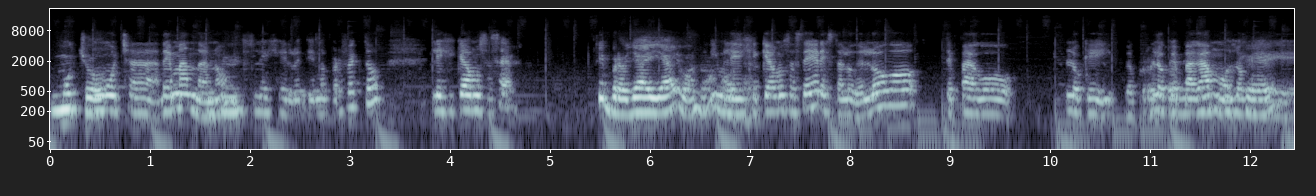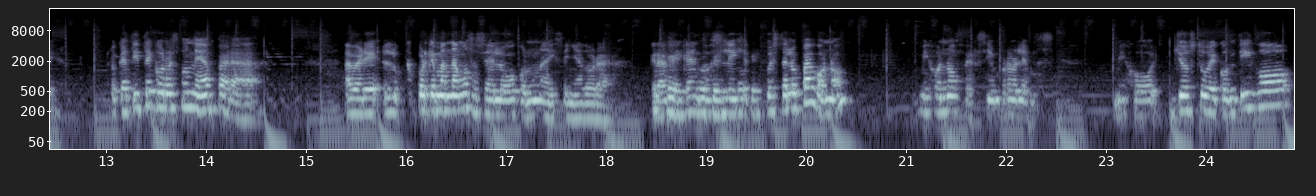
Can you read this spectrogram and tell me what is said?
Mucho. mucha demanda, ¿no? Entonces le dije, lo entiendo perfecto. Le dije, ¿qué vamos a hacer? Sí, pero ya hay algo, ¿no? Y O le sea, dije, ¿qué vamos a hacer? Está lo del logo, te pago lo que, lo, que pagamos, lo, que, lo que a ti te correspondía para, a ver, eh, lo- porque mandamos a hacer el logo con una diseñadora gráfica, entonces le dije, pues te lo pago, ¿no? Me dijo, no, Fer, sin problemas. Me dijo, yo estuve contigo,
